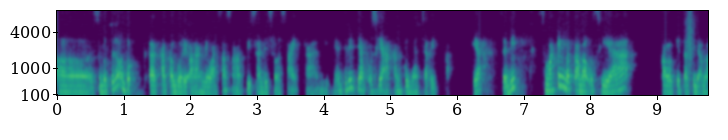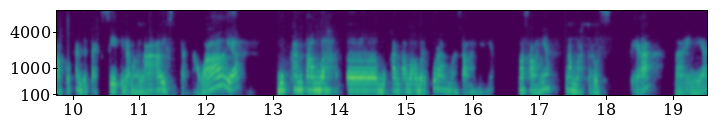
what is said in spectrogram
uh, sebetulnya untuk uh, kategori orang dewasa sangat bisa diselesaikan gitu ya. jadi tiap usia akan punya cerita ya. Jadi semakin bertambah usia kalau kita tidak melakukan deteksi, tidak mengenali sejak awal ya, bukan tambah eh, bukan tambah berkurang masalahnya ya. Masalahnya nambah terus ya. Nah, ini ya.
